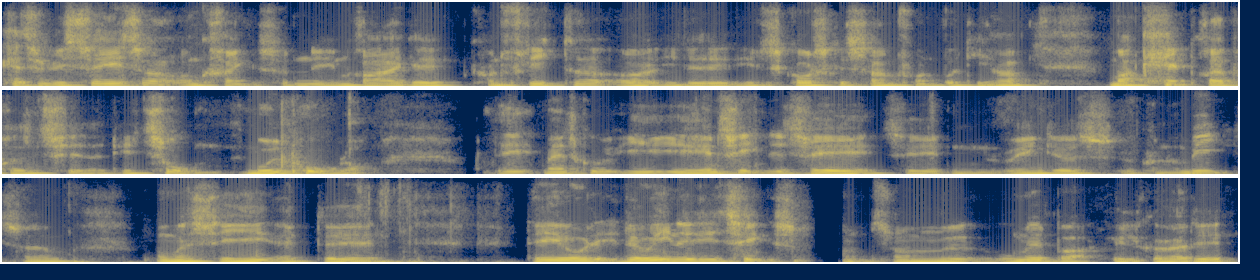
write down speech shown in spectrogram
katalysator omkring sådan en række konflikter og i det, i det skotske samfund, hvor de har markant repræsenteret de to modpoler det, man skulle i, i henseende til, til den Rangers økonomi, så må man sige, at øh, det, er jo, det er jo en af de ting, som, som øh, umiddelbart vil gøre det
